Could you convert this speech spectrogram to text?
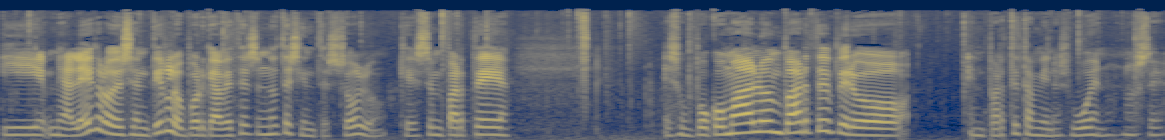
Y me alegro de sentirlo, porque a veces no te sientes solo, que es en parte... Es un poco malo en parte, pero en parte también es bueno, no sé.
